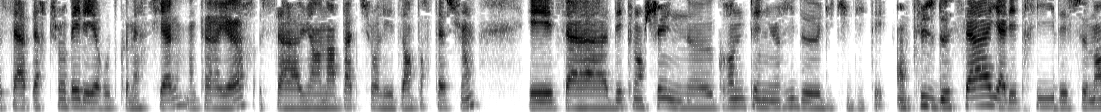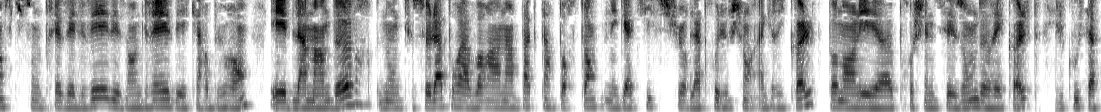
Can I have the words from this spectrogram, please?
Ça a perturbé les routes commerciales intérieures. Ça a eu un impact sur les importations et ça a déclenché une euh, grande pénurie de liquidités. En plus de ça, il y a les prix des semences qui sont très élevés, des engrais, des carburants et de la main-d'œuvre. Donc cela pourrait avoir un impact important négatif sur la production agricole pendant les euh, prochaines saisons de récolte. Du coup, ça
